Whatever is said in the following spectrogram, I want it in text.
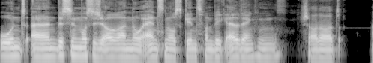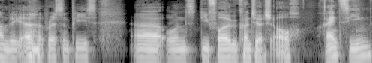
Und äh, ein bisschen muss ich auch an No Ends, No Skins von Big L denken. Shoutout an Big L, Rest in Peace. Äh, und die Folge könnt ihr euch auch reinziehen.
